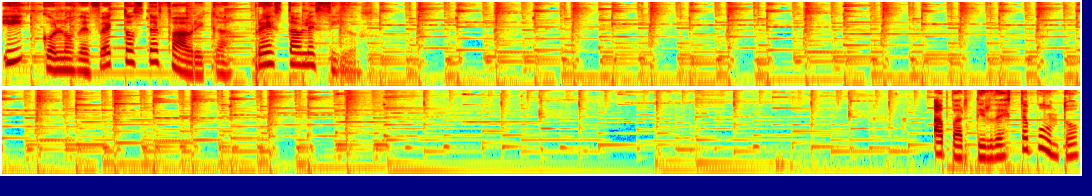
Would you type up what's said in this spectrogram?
y con los defectos de fábrica preestablecidos. A partir de este punto,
